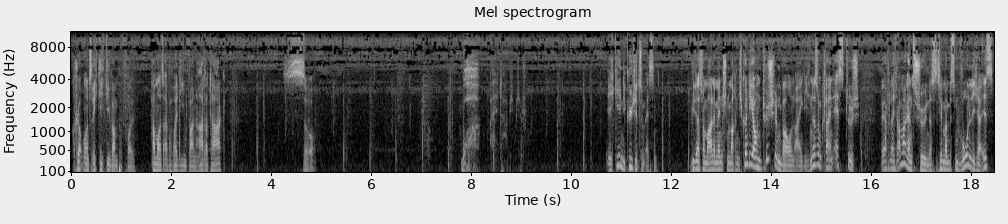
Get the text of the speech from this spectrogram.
kloppen wir uns richtig die Wampe voll. Haben wir uns einfach verdient. War ein harter Tag. So. Boah, Alter, hab ich mich ja schon. Ich gehe in die Küche zum Essen. Wie das normale Menschen machen. Ich könnte hier auch ein Tischchen bauen eigentlich, ne? So einen kleinen Esstisch. Wäre vielleicht auch mal ganz schön, dass es hier mal ein bisschen wohnlicher ist.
